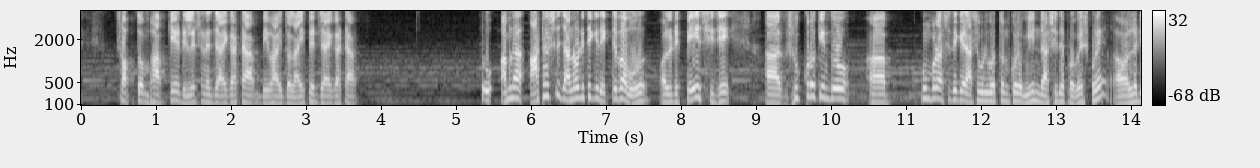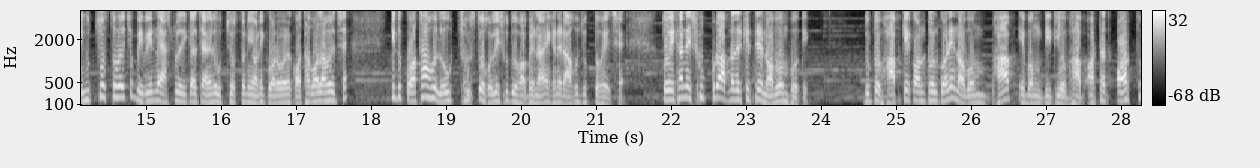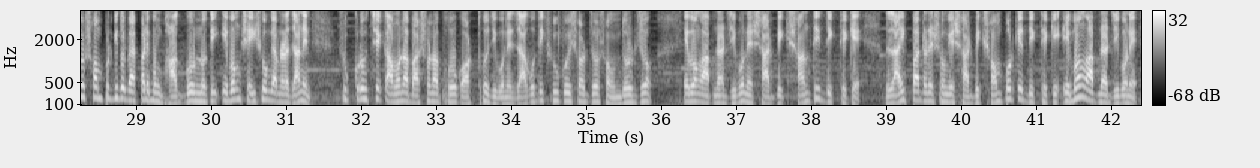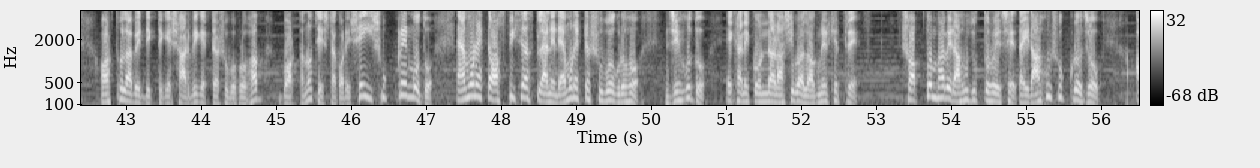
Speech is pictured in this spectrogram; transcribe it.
সপ্তম ভাবকে রিলেশনের জায়গাটা, বিবাহিত লাইফের জায়গাটা। তো আমরা আঠাশে জানুয়ারি থেকে দেখতে পাবো অলরেডি পেয়েছি যে শুক্র কিন্তু কুম্ভ রাশি থেকে রাশি পরিবর্তন করে মীন রাশিতে প্রবেশ করে অলরেডি উচ্চস্থ হয়েছে। বিভিন্ন অ্যাস্ট্রোলজিক্যাল চ্যানেলে উচ্চস্থ নিয়ে অনেক বড় বড় কথা বলা হয়েছে। কিন্তু কথা হলো, উচ্চস্থ হলে শুধু হবে না, এখানে রাহু যুক্ত হয়েছে। তো এখানে শুক্র আপনাদের ক্ষেত্রে নবমপতি দুটো ভাবকে কন্ট্রোল করে, নবম ভাব এবং দ্বিতীয় ভাব। অর্থাৎ অর্থ সম্পর্কিত ব্যাপার এবং ভাগ্য উন্নতি এবং সেই সঙ্গে আপনারা জানেন, শুক্র হচ্ছে কামনা, বাসনা, ভোগ, অর্থ, জীবনের জাগতিক সুখ, ঐশ্বর্য, সৌন্দর্য এবং আপনার জীবনের সার্বিক শান্তির দিক থেকে লাইফ পার্টনারের সঙ্গে সার্বিক সম্পর্কের দিক থেকে এবং আপনার জীবনে অর্থ লাভের দিক থেকে সার্বিক একটা শুভ প্রভাব বর্তানোর চেষ্টা করে। সেই শুক্রের মতো এমন একটা অসপিসিয়াস প্ল্যানেট এমন একটা শুভ গ্রহ, যেহেতু এখানে কন্যা রাশি বা লগ্নের ক্ষেত্রে সপ্তম ভাবে রাহু যুক্ত হয়েছে, তাই রাহু শুক্র যোগ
